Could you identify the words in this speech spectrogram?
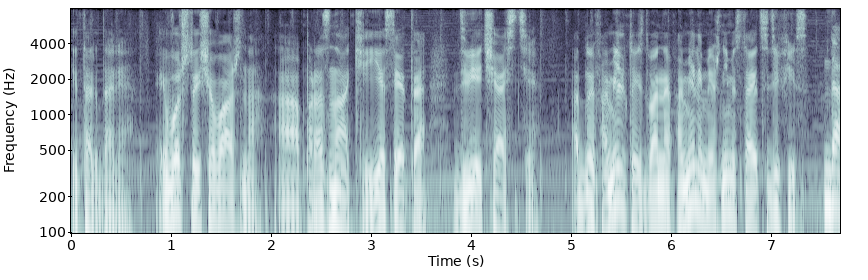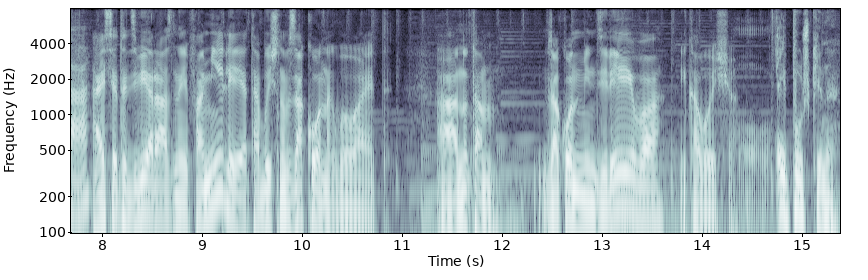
и так далее. И вот что еще важно а, про знаки. Если это две части одной фамилии, то есть двойная фамилия, между ними ставится дефис. Да. А если это две разные фамилии, это обычно в законах бывает. А, ну, там, закон Менделеева и кого еще? И Пушкина.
